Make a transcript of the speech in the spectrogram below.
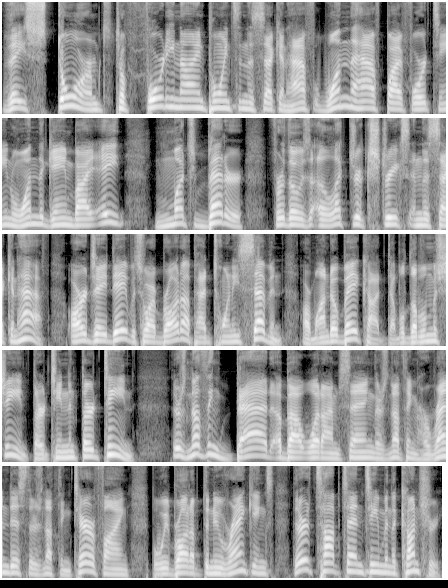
they stormed to 49 points in the second half, won the half by 14, won the game by 8. Much better for those electric streaks in the second half. RJ Davis, who I brought up, had 27. Armando Bacot, double double machine, 13 and 13. There's nothing bad about what I'm saying. There's nothing horrendous. There's nothing terrifying. But we brought up the new rankings. They're a top 10 team in the country.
